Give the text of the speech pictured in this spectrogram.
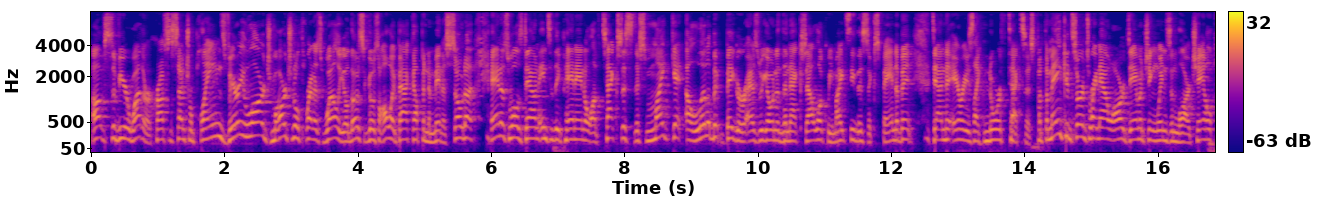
of severe weather across the central plains. Very large marginal threat as well. You'll notice it goes all the way back up into Minnesota and as well as down into the panhandle of Texas. This might get a little bit bigger as we go into the next outlook. We might see this expand a bit down to areas like North Texas. But the main concerns right now are damaging winds and large hail.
